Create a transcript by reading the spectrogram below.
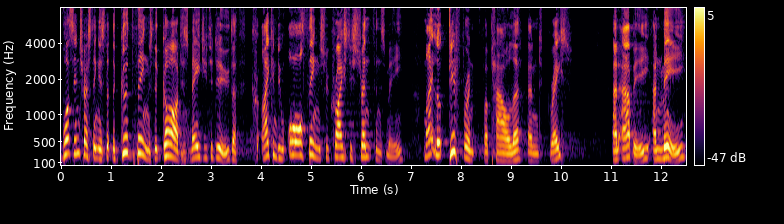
what's interesting is that the good things that God has made you to do, the I can do all things through Christ who strengthens me, might look different for Paola and Grace and Abby and me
